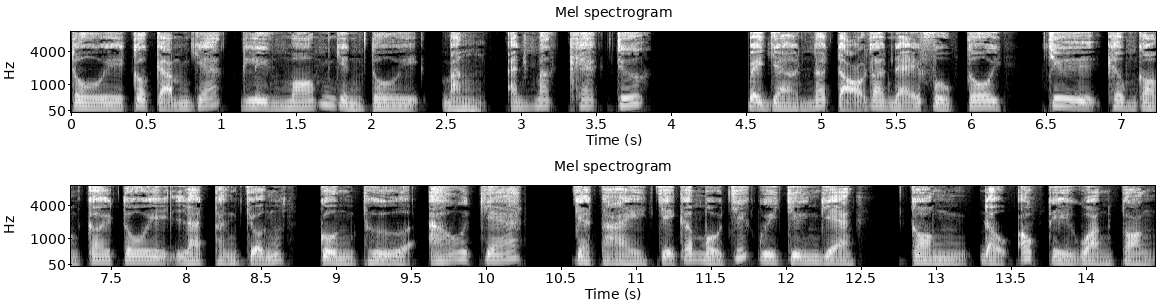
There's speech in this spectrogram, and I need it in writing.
tôi có cảm giác liên móm nhìn tôi bằng ánh mắt khác trước. Bây giờ nó tỏ ra nể phục tôi, chứ không còn coi tôi là thằng chuẩn, quần thừa, áo giá, và tài chỉ có một chiếc quy chương vàng, còn đầu óc thì hoàn toàn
